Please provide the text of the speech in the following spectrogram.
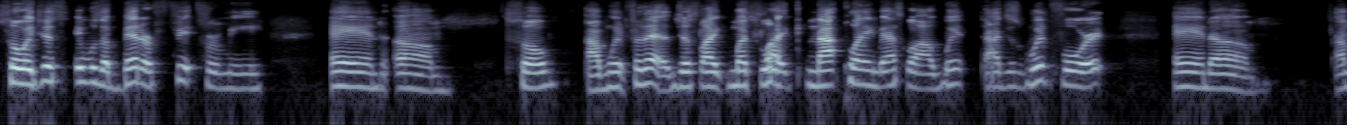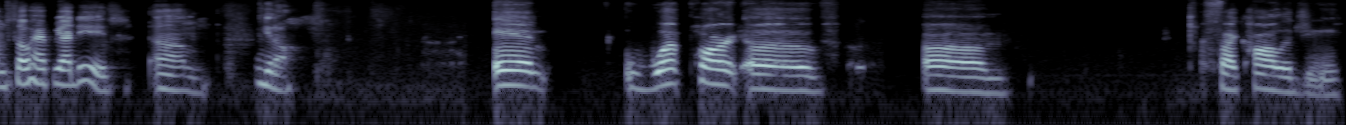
So it just it was a better fit for me. And um so I went for that. Just like much like not playing basketball, I went I just went for it. And um I'm so happy I did. Um, you know. And what part of um psychology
